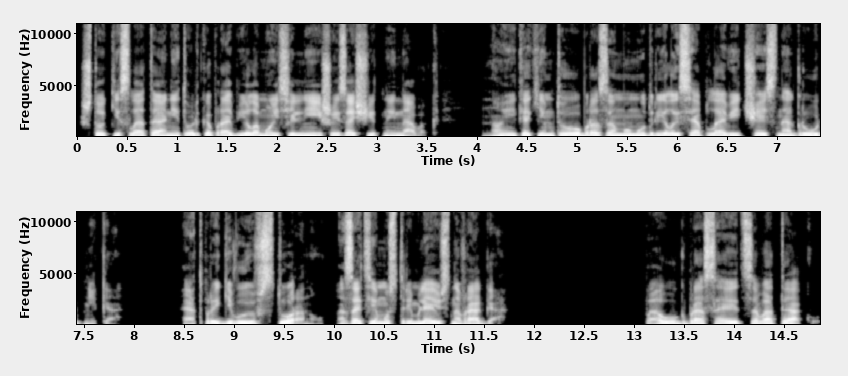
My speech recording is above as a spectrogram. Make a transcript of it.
что кислота не только пробила мой сильнейший защитный навык, но и каким-то образом умудрилась оплавить часть нагрудника, Отпрыгиваю в сторону, а затем устремляюсь на врага. Паук бросается в атаку,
